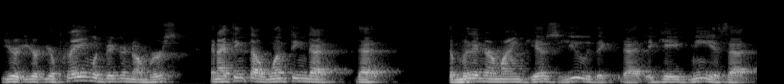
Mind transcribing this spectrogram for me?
you're you're you're playing with bigger numbers. And I think that one thing that that the millionaire mind gives you that, that it gave me is that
